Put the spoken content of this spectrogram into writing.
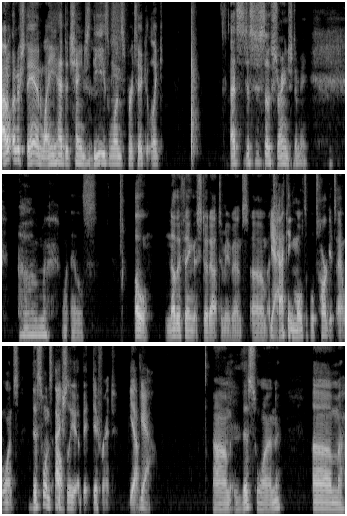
i don't understand why he had to change these ones particular like that's just, just so strange to me um what else oh another thing that stood out to me vince um Yeah. attacking multiple targets at once this one's Oh. actually a bit different yeah Yeah. um, this one, um,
